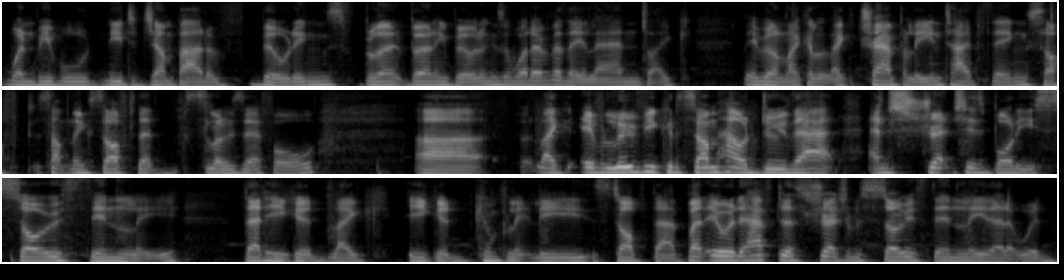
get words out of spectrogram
when people need to jump out of buildings bur- burning buildings or whatever they land like maybe on like a like trampoline type thing soft something soft that slows their fall uh like if luffy could somehow do that and stretch his body so thinly that he could like he could completely stop that but it would have to stretch him so thinly that it would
